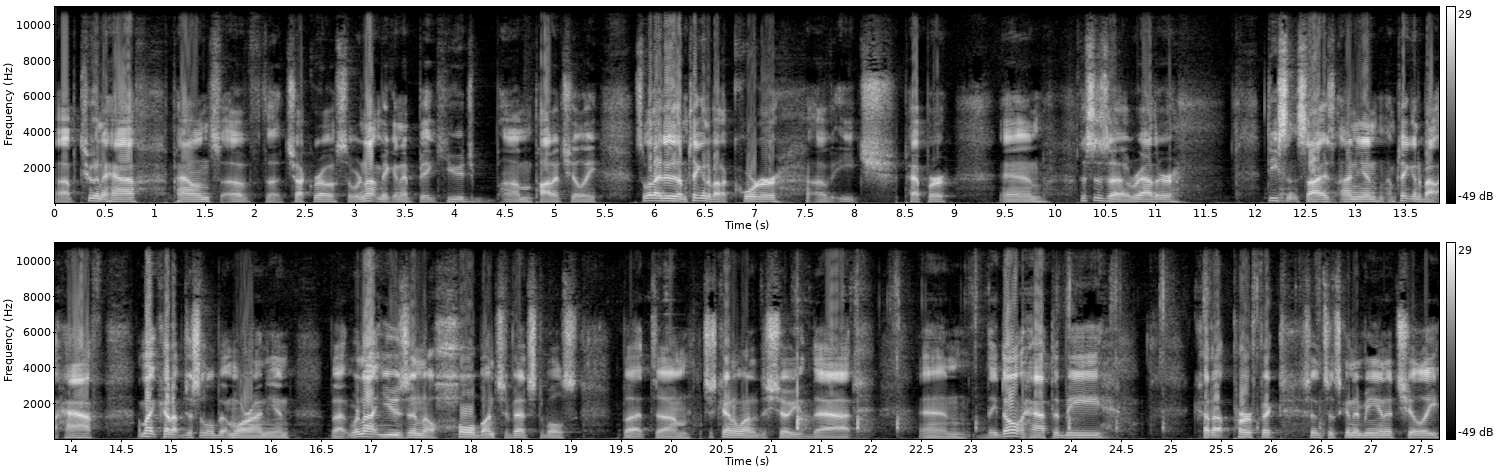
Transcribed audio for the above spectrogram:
uh, two and a half pounds of the chuck roast, so we're not making a big, huge um, pot of chili. So what I did, is I'm taking about a quarter of each pepper, and this is a rather decent sized onion. I'm taking about half. I might cut up just a little bit more onion, but we're not using a whole bunch of vegetables, but um, just kind of wanted to show you that. And they don't have to be cut up perfect since it's going to be in a chili.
